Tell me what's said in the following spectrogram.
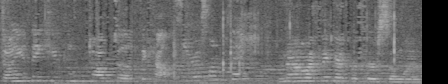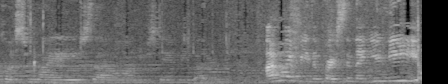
Don't you think you can talk to like the counselor or something? No, I think I prefer someone close to my age that'll understand me better. I might be the person that you need.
